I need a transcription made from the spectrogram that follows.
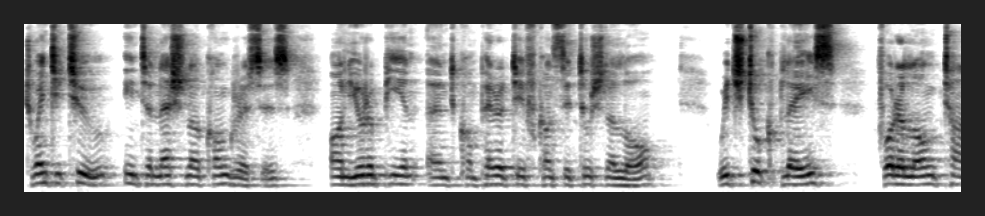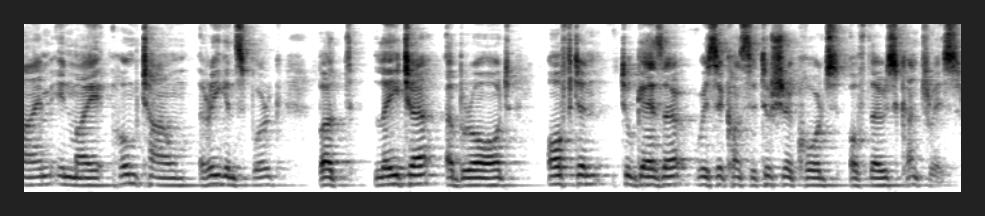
22 international congresses on European and comparative constitutional law, which took place for a long time in my hometown Regensburg, but later abroad, often together with the constitutional courts of those countries.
